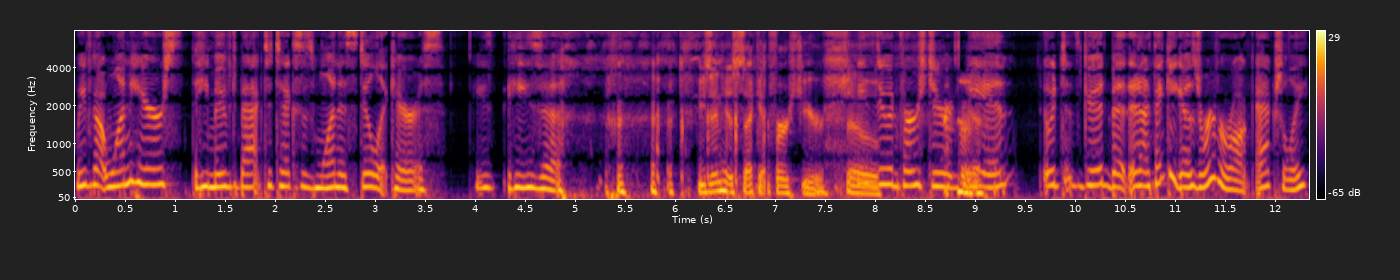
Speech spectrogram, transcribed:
We've got one here. He moved back to Texas. One is still at Charis. He's he's uh he's in his second first year. So he's doing first year again, which is good. But and I think he goes to River Rock actually.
